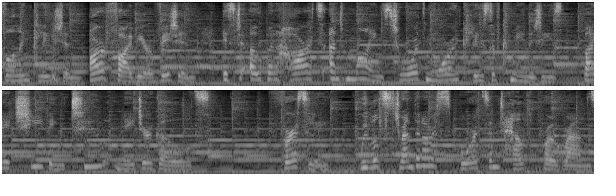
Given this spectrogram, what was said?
full inclusion. Our five-year vision is to open hearts and minds towards more inclusive communities by achieving two major goals. Firstly, we will strengthen our sports and health programmes.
